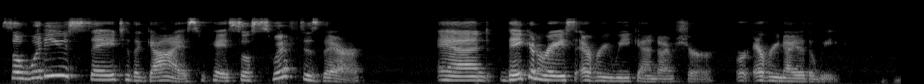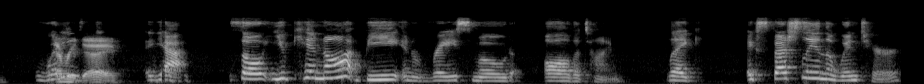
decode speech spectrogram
So, what do you say to the guys? Okay, so Zwift is there, and they can race every weekend, I'm sure, or every night of the week. What every day. Yeah. So, you cannot be in race mode all the time. Like, especially in the winter.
